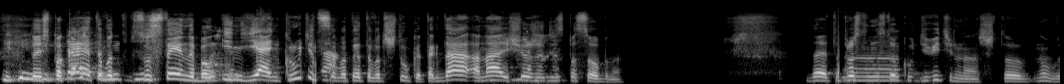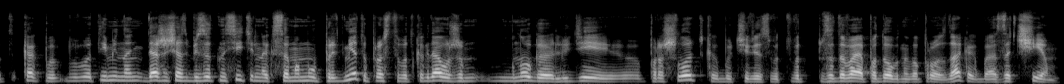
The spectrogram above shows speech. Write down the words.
То есть пока это вот sustainable инь-янь крутится, вот эта вот штука, тогда она еще жизнеспособна. Да, это просто а. настолько удивительно, что, ну, вот как бы, вот именно даже сейчас безотносительно к самому предмету, просто вот когда уже много людей э, прошло, как бы через, вот, вот задавая подобный вопрос, да, как бы, а зачем?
